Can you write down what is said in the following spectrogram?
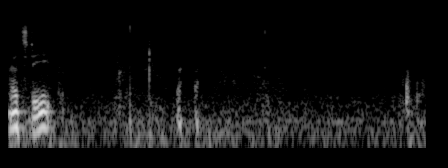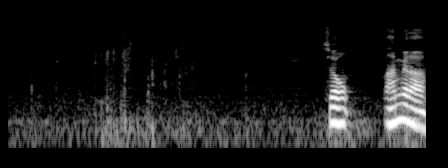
That's deep. so I'm going to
